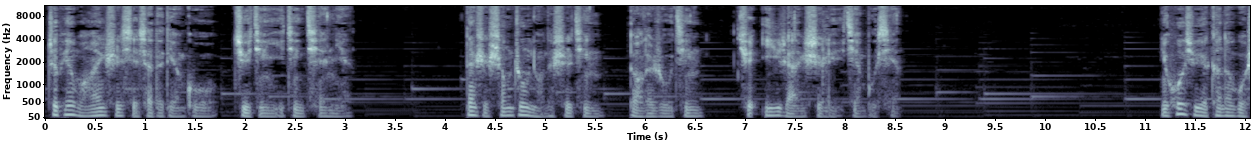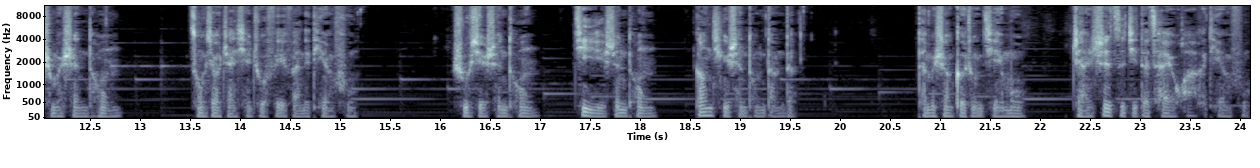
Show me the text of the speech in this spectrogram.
这篇王安石写下的典故，距今已近千年，但是伤仲永的事情。到了如今，却依然是屡见不鲜。你或许也看到过什么神童，从小展现出非凡的天赋，数学神童、记忆神童、钢琴神童等等。他们上各种节目，展示自己的才华和天赋。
